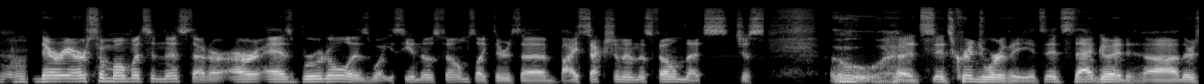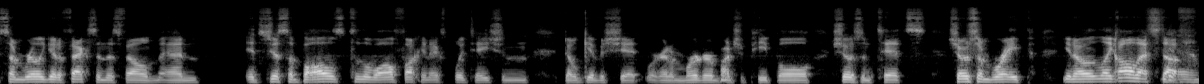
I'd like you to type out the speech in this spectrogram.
Mhm. There are some moments in this that are, are as brutal as what you see in those films. Like there's a bisection in this film that's just. Ooh, it's it's cringeworthy. It's it's that good. Uh, there's some really good effects in this film, and it's just a balls to the wall fucking exploitation. Don't give a shit. We're gonna murder a bunch of people, show some tits, show some rape, you know, like all that stuff. Yeah.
